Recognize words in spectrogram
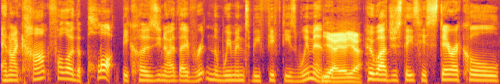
and I can't follow the plot because, you know, they've written the women to be 50s women. yeah, yeah, yeah. Who are just these hysterical,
